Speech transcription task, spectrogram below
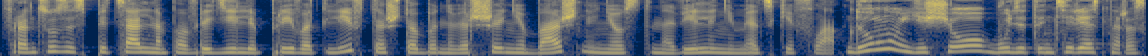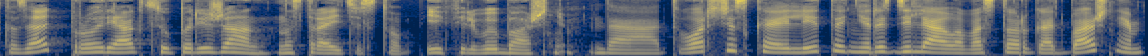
Французы специально повредили привод лифта, чтобы на вершине башни не установили немецкий флаг. Думаю, еще будет интересно рассказать про реакцию парижан на строительство Эйфелевой башни. Да, творческая элита не разделяла восторга от башни.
